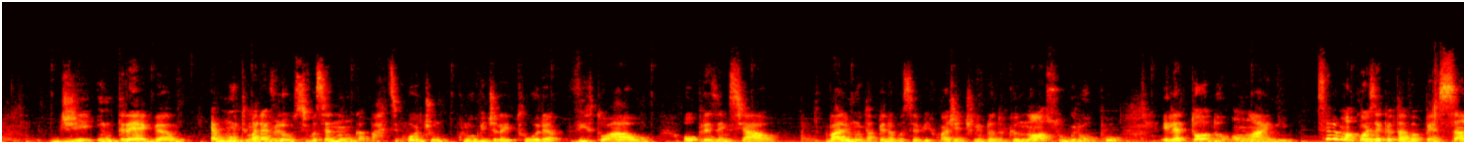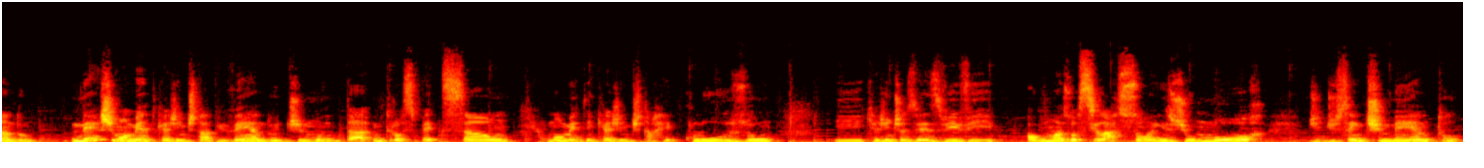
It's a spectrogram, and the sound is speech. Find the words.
de entrega, é muito maravilhoso. Se você nunca participou de um clube de leitura virtual ou presencial, vale muito a pena você vir com a gente. Lembrando que o nosso grupo, ele é todo online. Sabe uma coisa que eu tava pensando? Neste momento que a gente está vivendo, de muita introspecção, momento em que a gente está recluso e que a gente às vezes vive algumas oscilações de humor, de, de sentimento,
